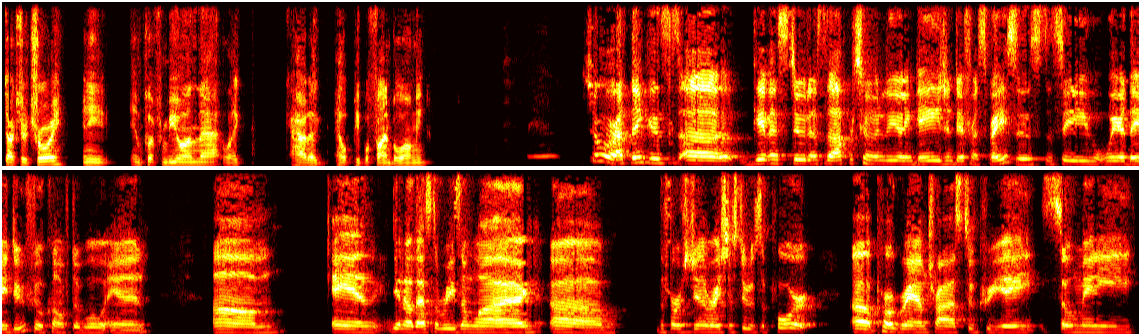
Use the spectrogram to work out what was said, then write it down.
Dr. Troy, any input from you on that? Like how to help people find belonging? Sure, I think it's uh, giving students the opportunity to engage in different spaces to see where they do feel comfortable in. Um, and, you know, that's the reason why uh, the first generation student support uh, program tries to create so many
